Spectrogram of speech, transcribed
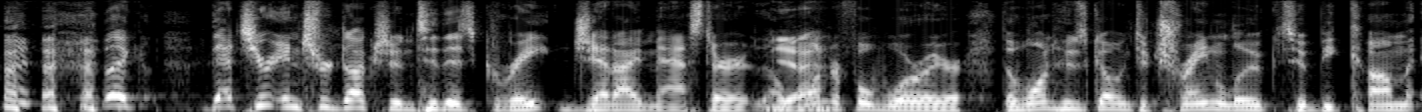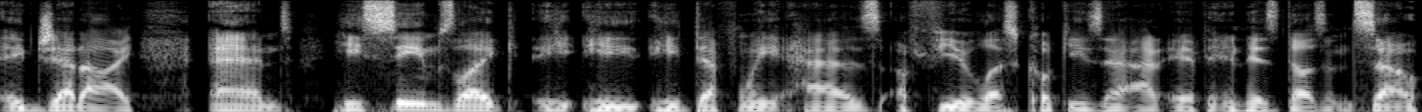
like that's your introduction to this great Jedi master, a Yeah. wonderful warrior, the one who's going to train Luke to become a Jedi. And he seems like he he, he definitely has a few less cookies at, if in his dozen. So,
